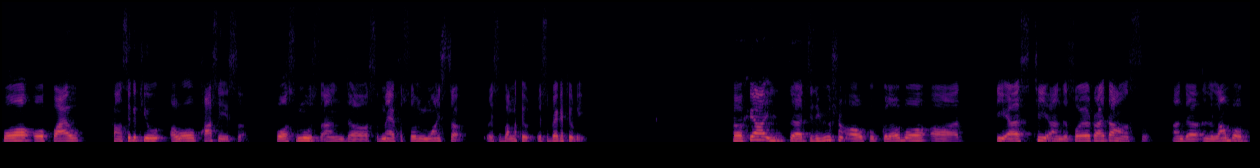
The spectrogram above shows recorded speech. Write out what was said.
four or five consecutive overall passes for SMOS and uh, SMAP soil moisture respectively. So here is the distribution of global uh, DST and the soil dry downs and, uh, and the number of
